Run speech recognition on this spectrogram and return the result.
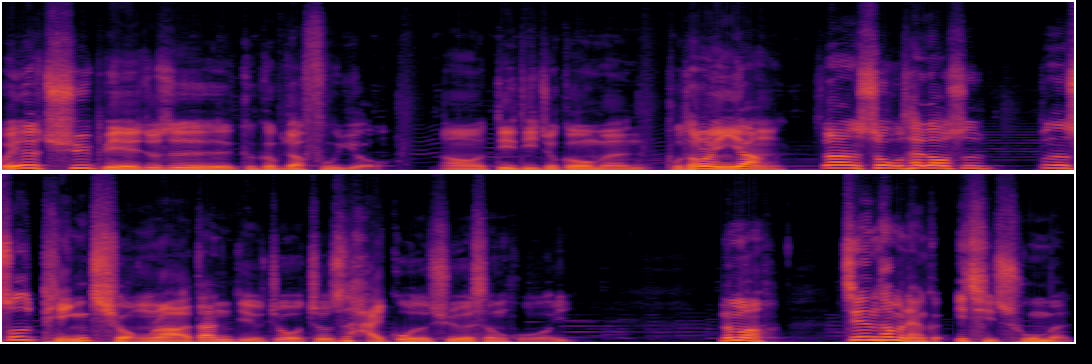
唯一的区别就是哥哥比较富有，然后弟弟就跟我们普通人一样，虽然说不太到是不能说是贫穷啦，但也就就是还过得去的生活而已。那么今天他们两个一起出门，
